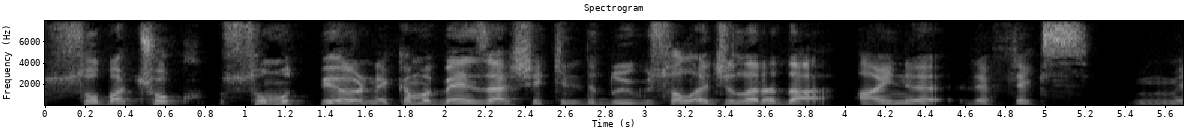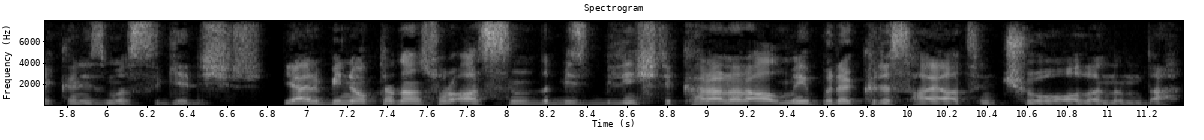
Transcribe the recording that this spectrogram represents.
Soba çok somut bir örnek ama benzer şekilde duygusal acılara da aynı refleks mekanizması gelişir. Yani bir noktadan sonra aslında biz bilinçli kararlar almayı bırakırız hayatın çoğu alanında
